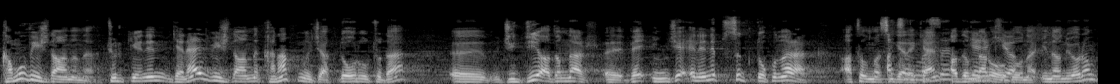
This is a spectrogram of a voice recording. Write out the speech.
kamu vicdanını, Türkiye'nin genel vicdanını kanatmayacak doğrultuda e, ciddi adımlar e, ve ince elenip sık dokunarak atılması, Atılması gereken adımlar gerekiyor. olduğuna inanıyorum.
